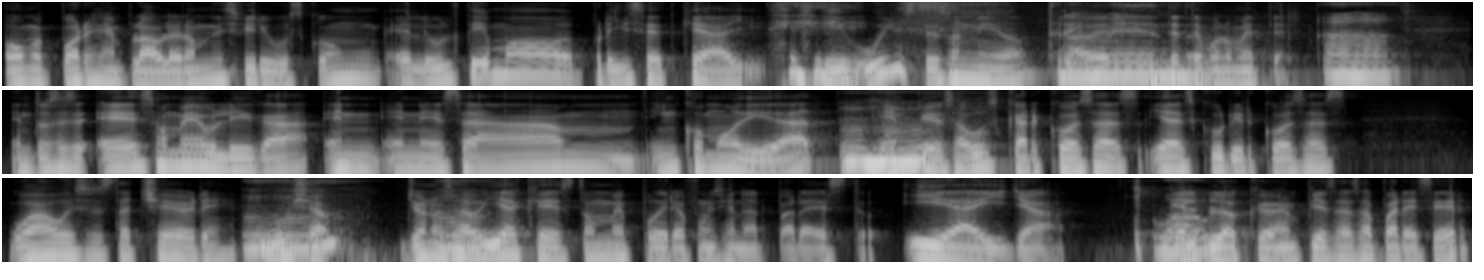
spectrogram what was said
o me- por ejemplo, hablo en Omnisphere y busco un- el último preset que hay y, uy, este sonido, a ver, intentémoslo meter. Ajá. Entonces, eso me obliga en, en esa mm, incomodidad, Ujú. empiezo a buscar cosas y a descubrir cosas. Wow, eso está chévere. Uy, ya- Ujú. yo no Ujú. sabía que esto me podría funcionar para esto. Y de ahí ya el bloqueo empieza a desaparecer.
